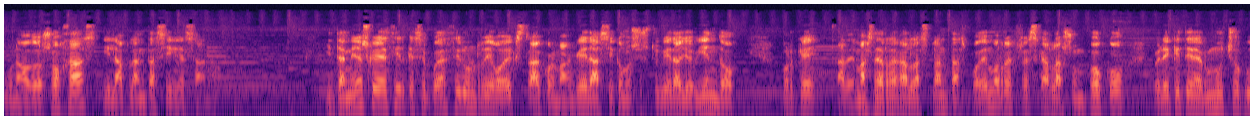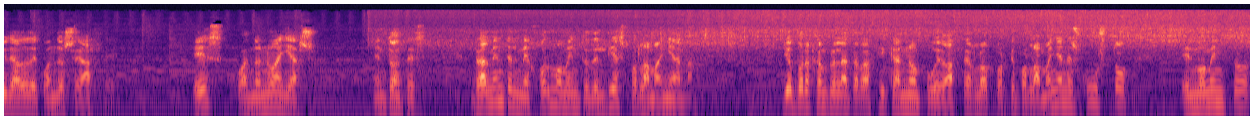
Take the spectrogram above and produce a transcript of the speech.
una o dos hojas y la planta sigue sana. Y también os quiero decir que se puede hacer un riego extra con manguera, así como si estuviera lloviendo, porque además de regar las plantas podemos refrescarlas un poco, pero hay que tener mucho cuidado de cuándo se hace. Es cuando no hay aso. Entonces, realmente el mejor momento del día es por la mañana. Yo, por ejemplo, en la terracica no puedo hacerlo porque por la mañana es justo el momento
